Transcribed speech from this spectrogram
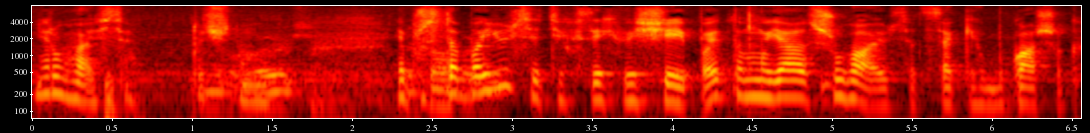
Не ругайся. Точно. Я просто боюсь этих всех вещей, поэтому я шугаюсь от всяких букашек.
